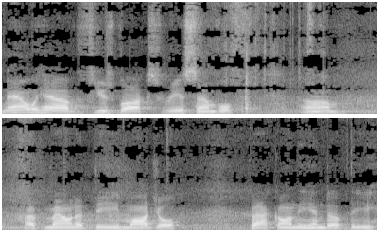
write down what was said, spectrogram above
now we have fuse box reassembled. Um, I've mounted the module back on the end of the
